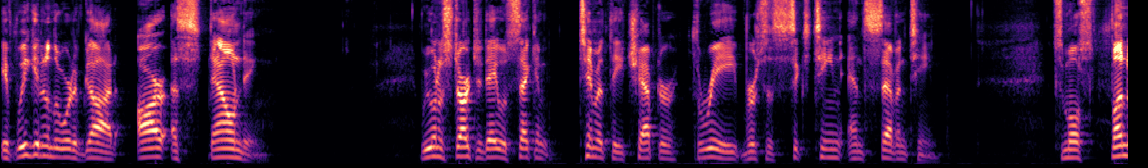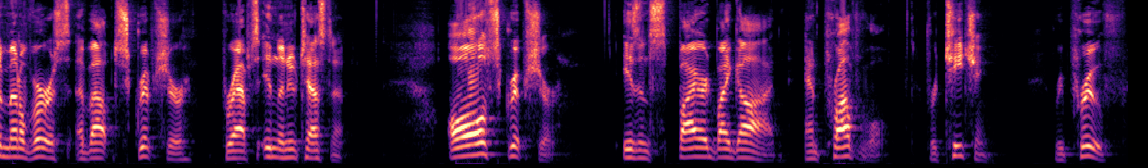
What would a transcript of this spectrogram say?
if we get into the Word of God, are astounding. We want to start today with 2 Timothy chapter 3 verses 16 and 17. It's the most fundamental verse about scripture perhaps in the New Testament. All scripture is inspired by God and profitable for teaching, reproof,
